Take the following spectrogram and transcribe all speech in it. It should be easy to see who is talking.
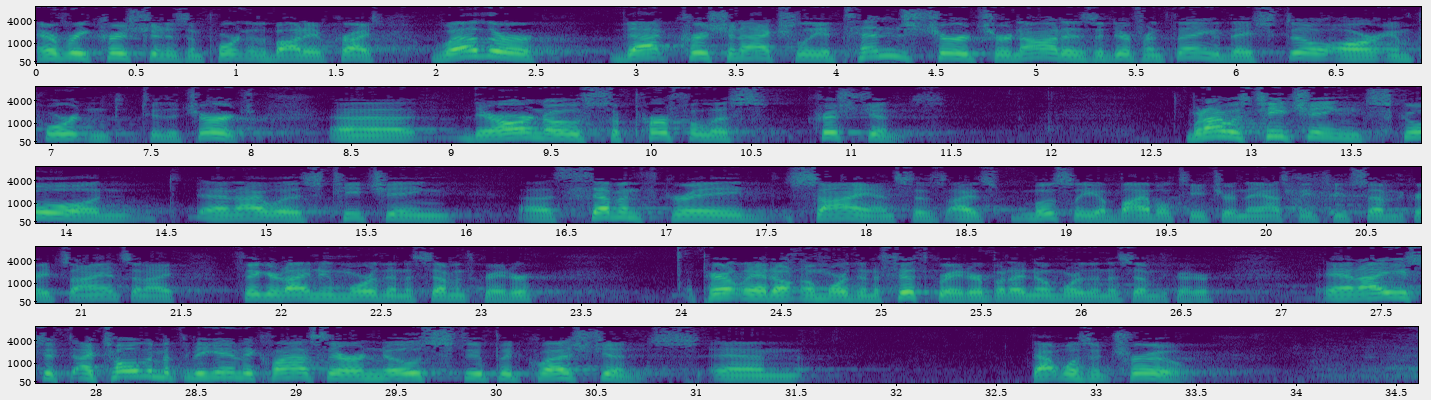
Speaker 1: Every Christian is important to the body of Christ. Whether that Christian actually attends church or not is a different thing. They still are important to the church. Uh, there are no superfluous Christians. When I was teaching school and, and I was teaching uh, seventh grade science, as I was mostly a Bible teacher, and they asked me to teach seventh grade science, and I figured I knew more than a seventh grader. Apparently, I don't know more than a fifth grader, but I know more than a seventh grader. And I used to, I told them at the beginning of the class, there are no stupid questions. And that wasn't true.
